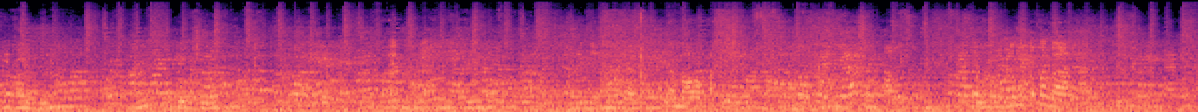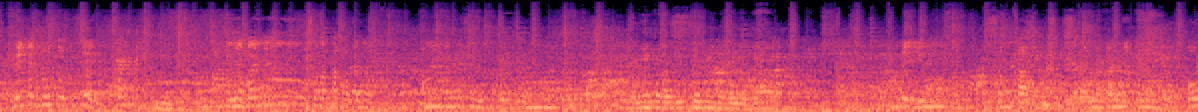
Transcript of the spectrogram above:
Yan kahit na. Hmm? Okay sila. Kahit hindi ako alino. Pero hindi naman dahil ng trabaho kasi isang tao sa Sabi ko, "Luto ka ba? May tagluto kasi. Kanya-kanya sukat ako ka na. Ang mga kasi. May tagaluto, may tagalaga. Hindi, yung isang tao, kanya-kanya kanyang luto.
